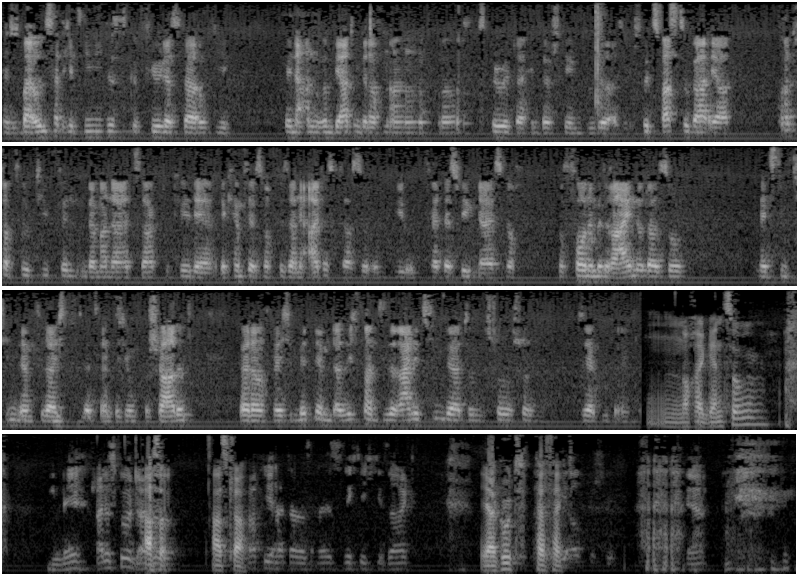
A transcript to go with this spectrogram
Also bei uns hatte ich jetzt nie das Gefühl, dass da irgendwie in einer anderen Wertung dann auch ein anderer Spirit dahinter stehen würde. Also ich würde es fast sogar eher kontraproduktiv finden, wenn man da jetzt sagt, okay, der, der kämpft jetzt noch für seine Altersklasse irgendwie und fährt deswegen da jetzt noch, noch vorne mit rein oder so, wenn es dem Team dann vielleicht letztendlich irgendwo schadet, wer da noch welche mitnimmt. Also ich fand diese reine Teamwertung schon, schon sehr gut eigentlich. Noch Ergänzungen? Nee, alles gut. Also, Achso, alles klar. Papi hat das alles richtig gesagt. Ja gut, perfekt. Ja.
